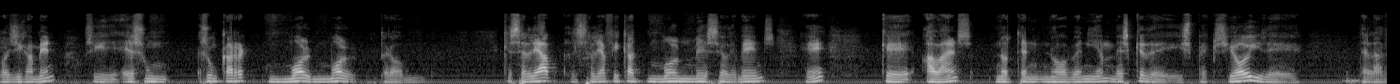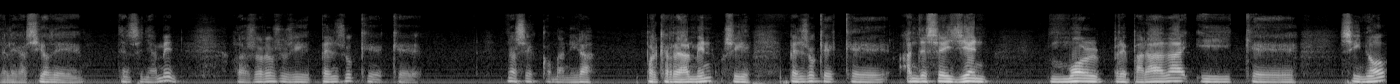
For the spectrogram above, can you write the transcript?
lògicament, o sigui, és un, és un càrrec molt, molt, però que se li ha, se li ha ficat molt més elements eh, que abans no, ten, no venien més que d'inspecció i de, de la delegació de- d'ensenyament. Aleshores, o sigui, penso que, que no sé com anirà, perquè realment, o sigui, penso que, que han de ser gent molt preparada i que, si no,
